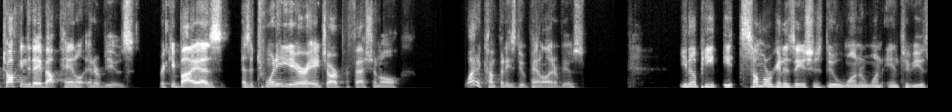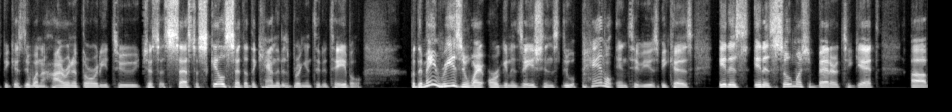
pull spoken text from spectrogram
We're talking today about panel interviews. Ricky Baez, as a 20 year HR professional, why do companies do panel interviews? You know, Pete, it, some organizations do one on one interviews because they want a hiring authority to just assess the skill set that the candidate is bringing to the table. But the main reason why organizations do panel interviews because it is it is so much better to get uh,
